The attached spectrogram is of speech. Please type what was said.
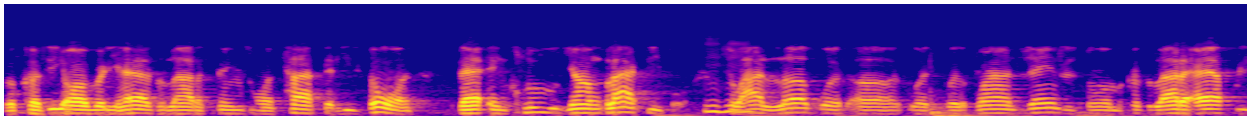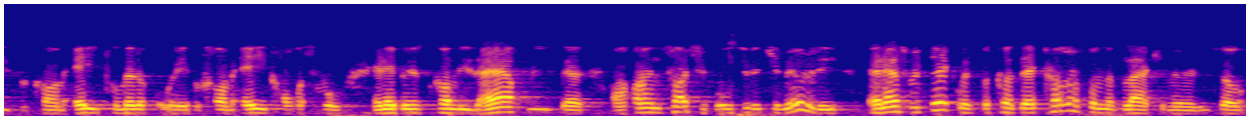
because he already has a lot of things on top that he's doing that include young black people. Mm-hmm. So I love what, uh, what what LeBron James is doing because a lot of athletes become apolitical, they become acultural, and they become these athletes that are untouchable to the community, and that's ridiculous because they're coming from the black community. So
